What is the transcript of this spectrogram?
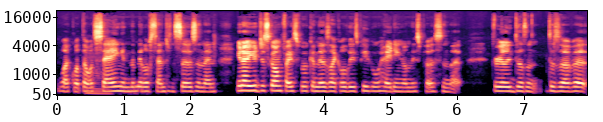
like what they were Mm. saying in the middle of sentences and then you know you just go on Facebook and there's like all these people hating on this person that really doesn't deserve it.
